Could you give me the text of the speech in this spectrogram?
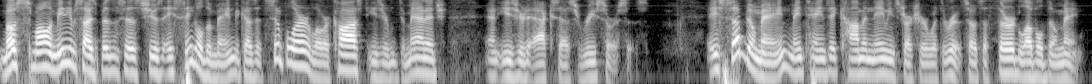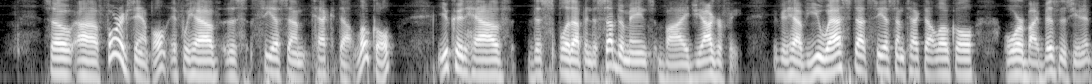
Most small and medium-sized businesses choose a single domain because it's simpler, lower cost, easier to manage, and easier to access resources. A subdomain maintains a common naming structure with the root, so it's a third level domain. So, uh, for example, if we have this csm tech.local, you could have this split up into subdomains by geography. You could have us.csmtech.local or by business unit,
